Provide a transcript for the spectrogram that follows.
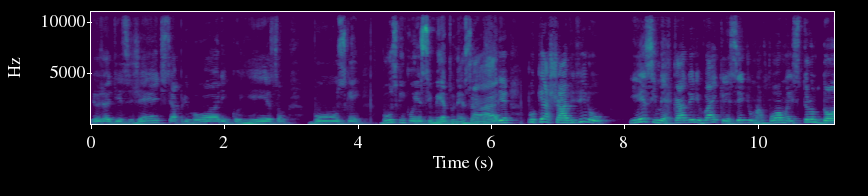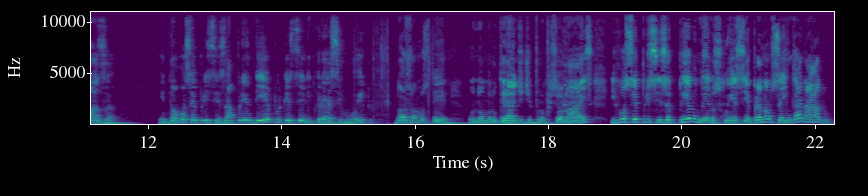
Eu já disse, gente, se aprimorem, conheçam, busquem, busquem conhecimento nessa área, porque a chave virou. E esse mercado ele vai crescer de uma forma estrondosa. Então você precisa aprender, porque se ele cresce muito, nós vamos ter um número grande de profissionais e você precisa pelo menos conhecer para não ser enganado.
